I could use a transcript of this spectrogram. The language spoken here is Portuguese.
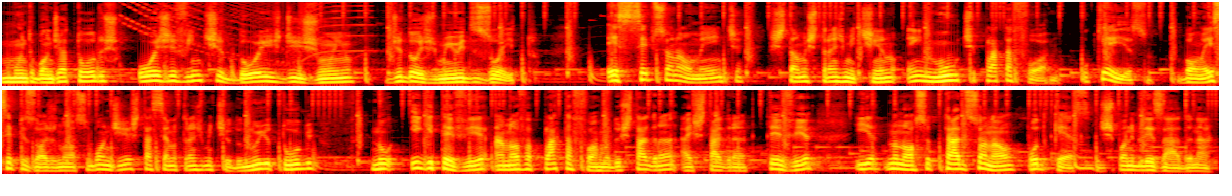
Muito bom dia a todos. Hoje, 22 de junho de 2018. Excepcionalmente, estamos transmitindo em multiplataforma. O que é isso? Bom, esse episódio do nosso Bom Dia está sendo transmitido no YouTube, no IGTV, a nova plataforma do Instagram, a Instagram TV, e no nosso tradicional podcast, disponibilizado na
